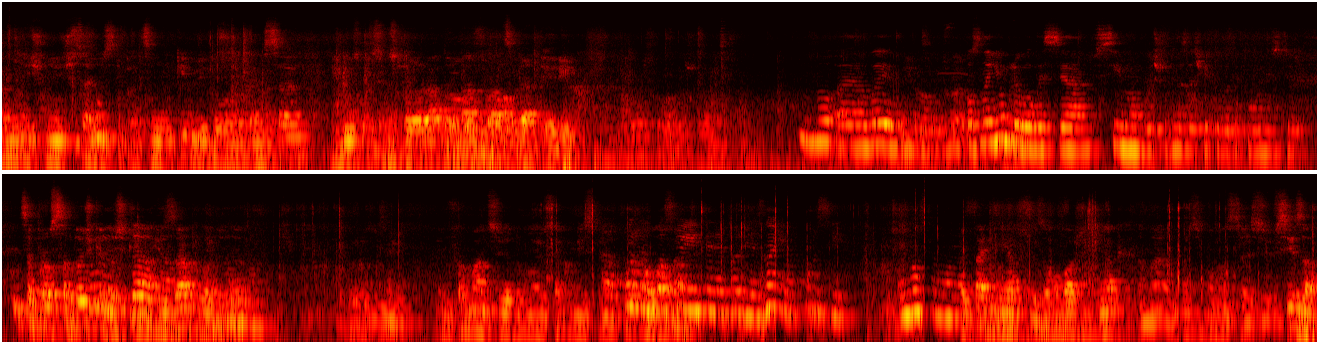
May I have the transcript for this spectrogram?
граничної чисельності працівників відділу РКСР Львівської сільської ради на 25 рік. Ну, е, ви ознайомлювалися всі, мабуть, щоб не зачитувати повністю. Це про садочки, дошкільні Да, да. заклади. Да, да? да. Розумію. Інформацію, я думаю, вся комісія Кожен по отримала. своїй території знає в курсі. Виносимо на Питань ніяких, зауважень ніяких немає. Вносимо на сесію. Всі за.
